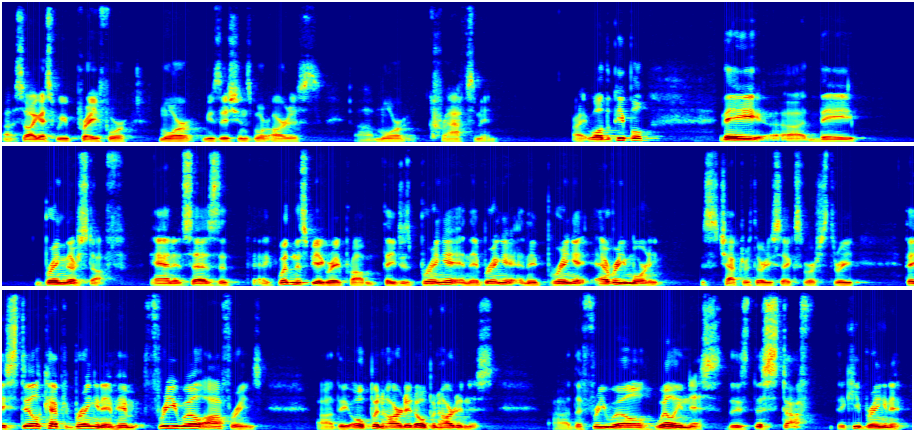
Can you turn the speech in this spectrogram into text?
Uh, so I guess we pray for more musicians, more artists, uh, more craftsmen right? Well, the people they uh, they bring their stuff, and it says that like, wouldn't this be a great problem? They just bring it and they bring it and they bring it every morning. This is chapter 36, verse 3. They still kept bringing him him free will offerings, uh, the open-hearted open-heartedness, uh, the free will willingness, this this stuff. They keep bringing it,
